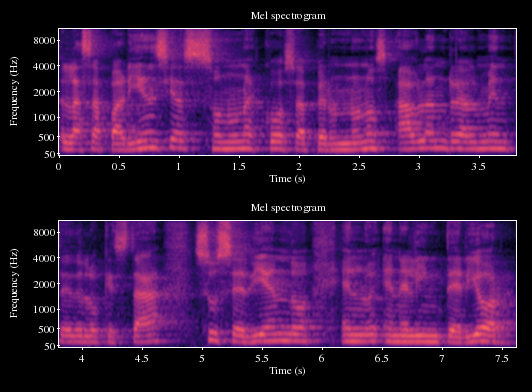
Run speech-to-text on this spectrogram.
las, apariencias son una cosa, pero no nos hablan realmente de lo que está sucediendo en, en el interior.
